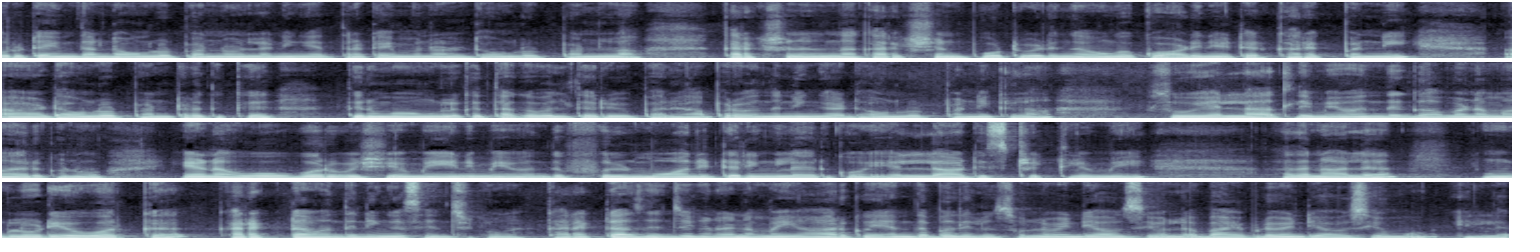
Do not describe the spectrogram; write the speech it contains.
ஒரு டைம் தான் டவுன்லோட் பண்ணணும். இல்லை நீங்கள் எத்தனை டைம் வேணாலும் டவுன்லோட் பண்ணலாம். கரெக்ஷன் இருந்தால் கரெக்ஷன் போட்டு விடுங்க. உங்கள் கோஆர்டினேட்டர் கரெக்ட் பண்ணி டவுன்லோட் பண்ணுறதுக்கு திரும்ப உங்களுக்கு தகவல் தெரிவிப்பார். அப்புறம் வந்து நீங்கள் டவுன்லோட் பண்ணிக்கலாம். ஸோ எல்லாத்துலேயுமே வந்து கவனமாக இருக்கணும். ஏன்னா ஒவ்வொரு விஷயமே இனிமேல் வந்து ஃபுல் மானிட்டரிங்கில் இருக்கும் எல்லா டிஸ்ட்ரிக்ட்லையுமே அதனால் உங்களுடைய ஒர்க்கை கரெக்டாக வந்து நீங்கள் செஞ்சுக்கோங்க. கரெக்டாக செஞ்சிங்கன்னா நம்ம யாருக்கும் எந்த பதிலும் சொல்ல வேண்டிய அவசியம் இல்லை பயப்பட வேண்டிய அவசியமும் இல்லை.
